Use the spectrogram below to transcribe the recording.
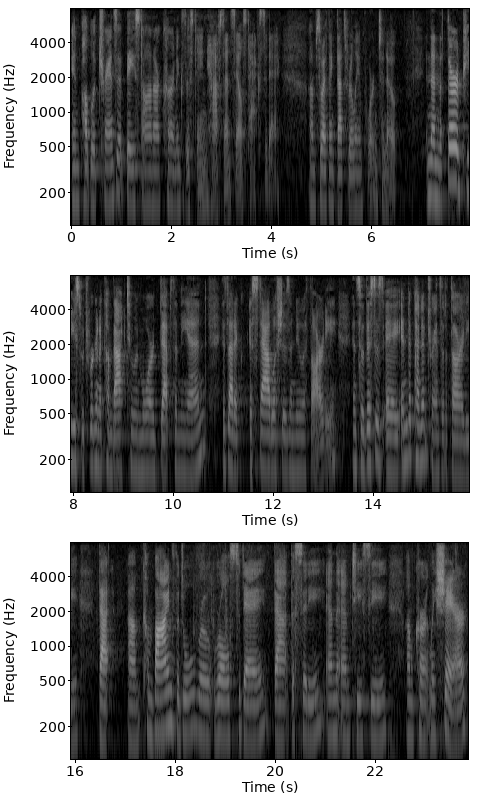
in public transit based on our current existing half cent sales tax today. Um, so I think that's really important to note. And then the third piece, which we're going to come back to in more depth in the end, is that it establishes a new authority. And so this is a independent transit authority that um, combines the dual ro- roles today that the city and the MTC um, currently share,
